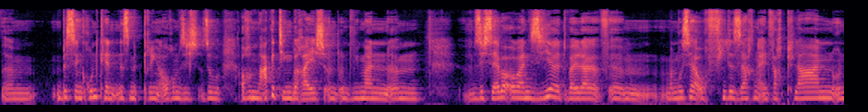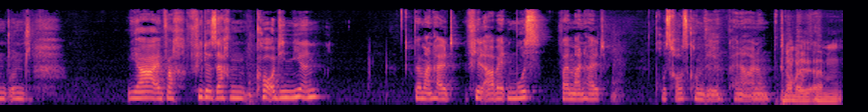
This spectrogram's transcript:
ähm, ein bisschen Grundkenntnis mitbringen, auch um sich so, auch im Marketingbereich und, und wie man ähm, sich selber organisiert, weil da, ähm, man muss ja auch viele Sachen einfach planen und, und ja, einfach viele Sachen koordinieren, wenn man halt viel arbeiten muss, weil man halt groß rauskommen will, keine Ahnung. Genau, weil ähm,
